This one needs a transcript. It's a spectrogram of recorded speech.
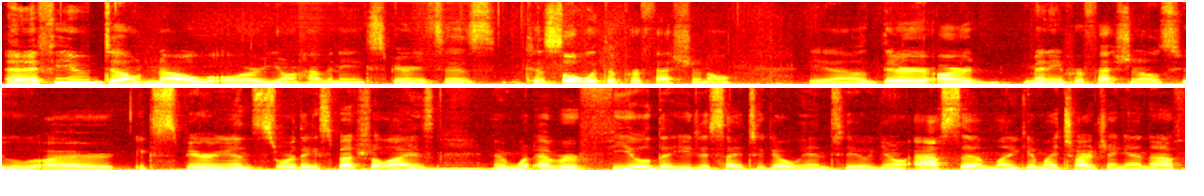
And if you don't know or you don't have any experiences, consult with a professional. You know, there are many professionals who are experienced or they specialize in whatever field that you decide to go into. You know, ask them, like, am I charging enough?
